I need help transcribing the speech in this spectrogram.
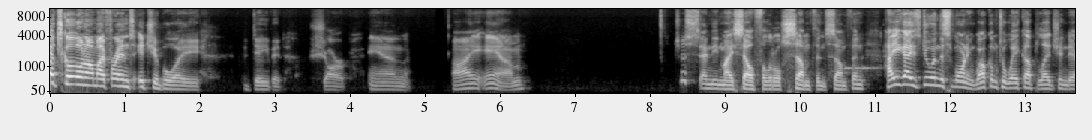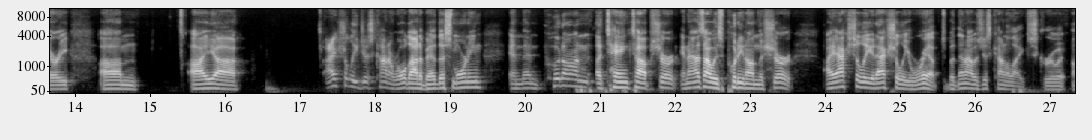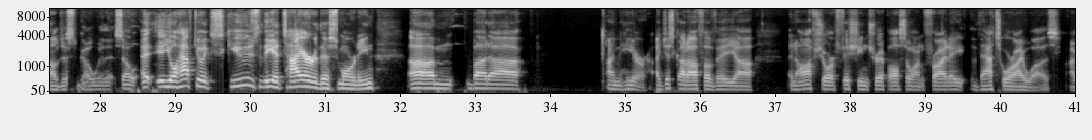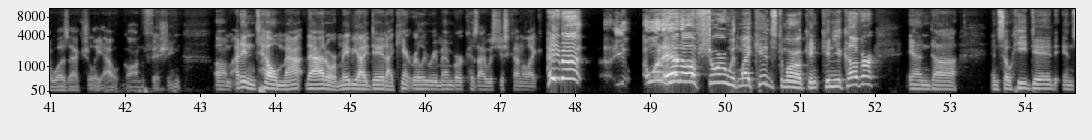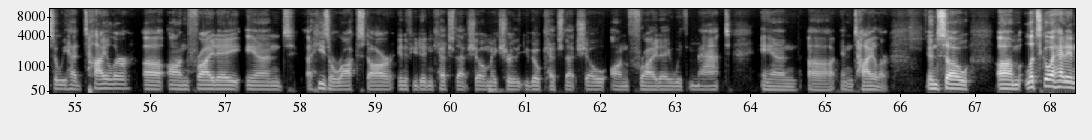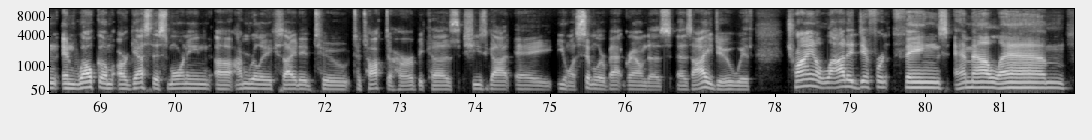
What's going on, my friends? It's your boy, David Sharp, and I am just sending myself a little something, something. How you guys doing this morning? Welcome to Wake Up Legendary. Um, I uh, I actually just kind of rolled out of bed this morning and then put on a tank top shirt, and as I was putting on the shirt, I actually it actually ripped, but then I was just kind of like, screw it, I'll just go with it. So uh, you'll have to excuse the attire this morning, um, but uh, I'm here. I just got off of a uh, an offshore fishing trip, also on Friday. That's where I was. I was actually out gone fishing. Um, I didn't tell Matt that, or maybe I did. I can't really remember because I was just kind of like, "Hey, Matt, uh, I want to head offshore with my kids tomorrow. Can can you cover?" And uh, and so he did. And so we had Tyler uh, on Friday, and uh, he's a rock star. And if you didn't catch that show, make sure that you go catch that show on Friday with Matt and uh, and Tyler. And so um, let's go ahead and, and welcome our guest this morning. Uh, I'm really excited to to talk to her because she's got a you know a similar background as as I do with trying a lot of different things, MLM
